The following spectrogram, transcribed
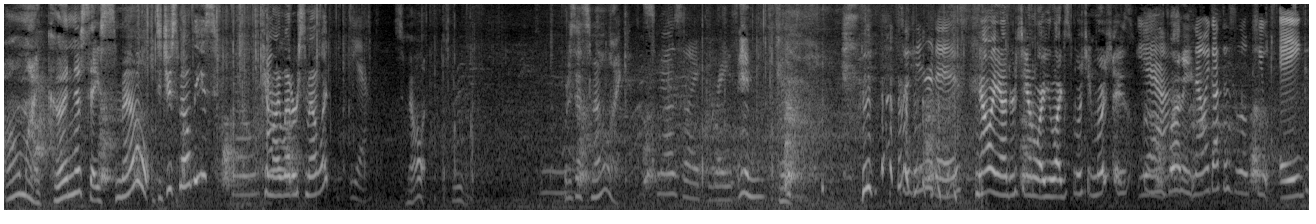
Oh my goodness, they smell. Did you smell these? No. Can I let her smell it? Yeah. Smell it. Ooh. What does that smell like? smells like raisins. so here it is. Now I understand why you like smushy mushies. Yeah. Funny. Now I got this little cute egg.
